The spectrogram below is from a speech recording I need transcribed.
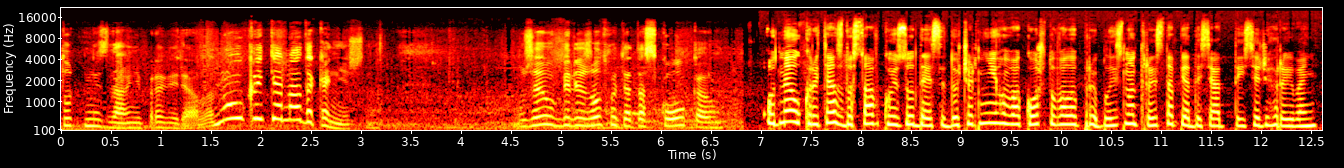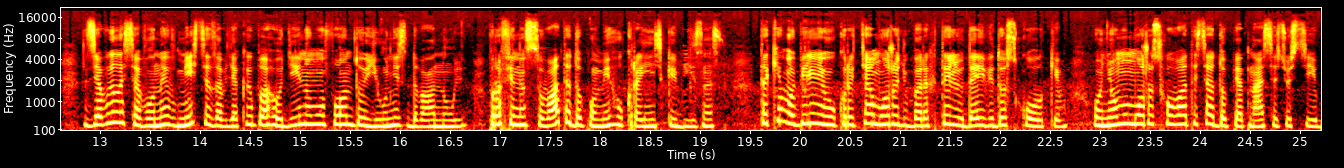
Тут не знаю, не проверяла. Ну, укрытие надо, конечно. Уже убережет хоть от осколков. Одне укриття з доставкою з Одеси до Чернігова коштувало приблизно 350 тисяч гривень. З'явилися вони в місті завдяки благодійному фонду Юніс 2.0. Профінансувати допоміг український бізнес. Такі мобільні укриття можуть вберегти людей від осколків. У ньому можуть сховатися до 15 осіб.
